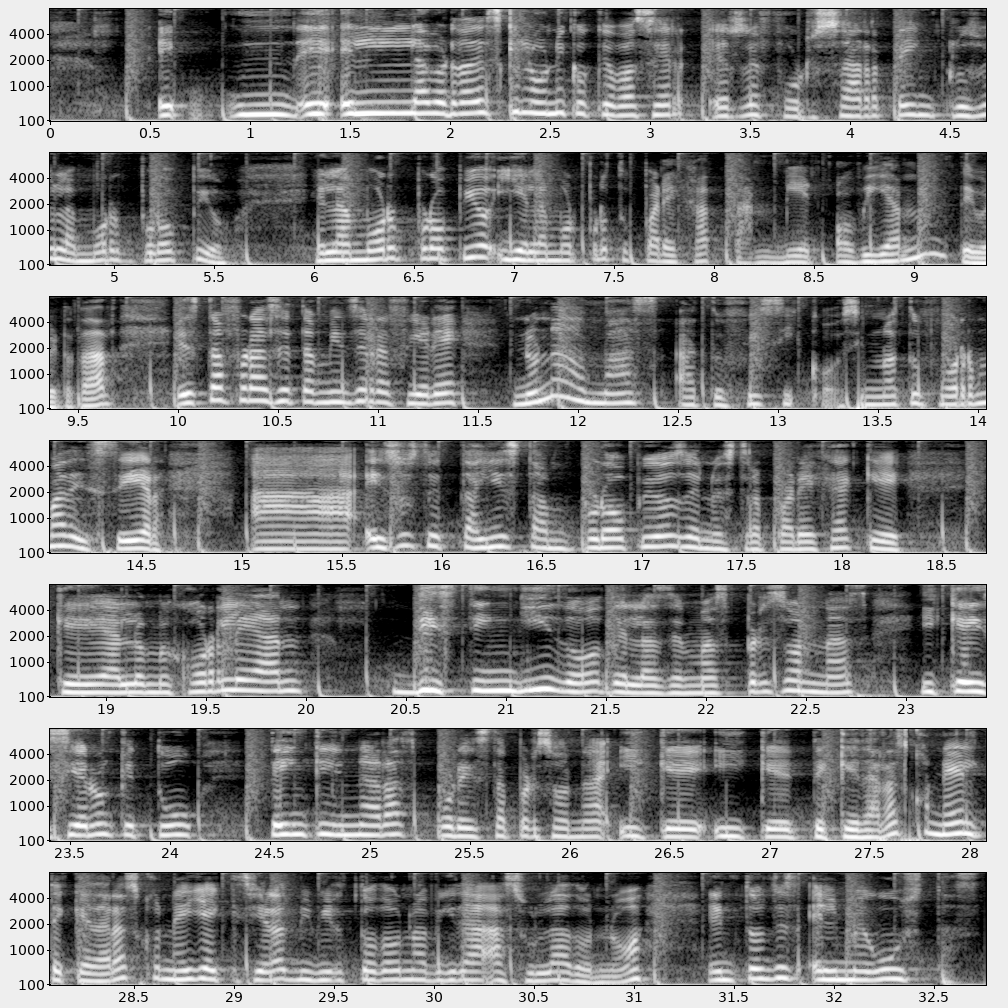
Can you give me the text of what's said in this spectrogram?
eh, mm, eh, la verdad es que lo único que va a hacer es reforzarte incluso el amor propio. El amor propio y el amor por tu pareja también, obviamente, ¿verdad? Esta frase también se refiere no nada más a tu físico, sino a tu forma de ser, a esos detalles tan propios de nuestra pareja que, que a lo mejor le han distinguido de las demás personas y que hicieron que tú te inclinaras por esta persona y que, y que te quedaras con él, te quedaras con ella y quisieras vivir toda una vida a su lado, ¿no? Entonces, el me gustas.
